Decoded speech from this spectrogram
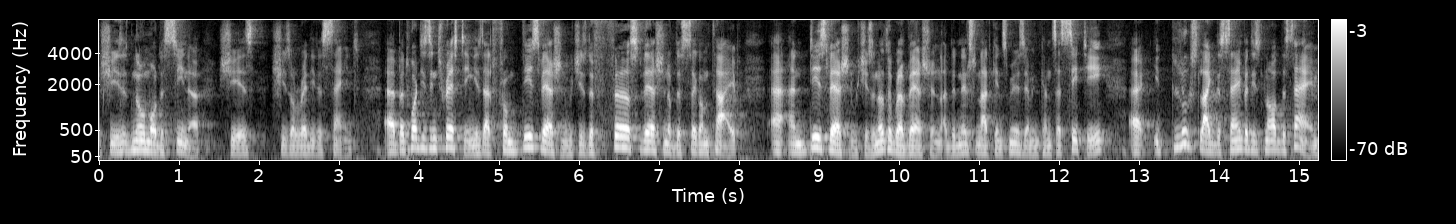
she is no more the sinner, she is, she's already the saint. Uh, but what is interesting is that from this version, which is the first version of the second type, uh, and this version, which is an autograph version at the Nelson Atkins Museum in Kansas City, uh, it looks like the same, but it's not the same.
